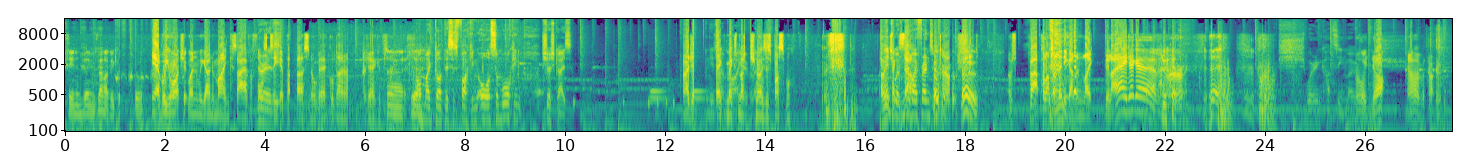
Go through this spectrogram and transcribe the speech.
scene and things? That might be cool. Yeah, but we can watch it when we go into mine because I have a There is. four-seater personal vehicle, don't I, Jacob? So. Uh, yeah. Oh my god, this is fucking awesome. Walking. Shush, guys. Alright, We need Jake, some make as party much over noise as possible. oh, yeah, Friends check with this nearby out. friends oh, with Oh, whoa! shit. I was about to pull up my minigun and like be like, "Hey, Jacob!" Shh, we're in cutscene mode. no, we're not. Oh, we're not.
